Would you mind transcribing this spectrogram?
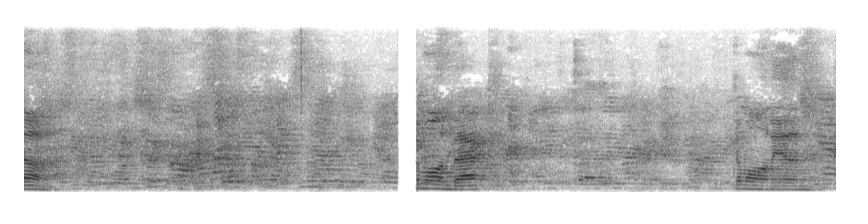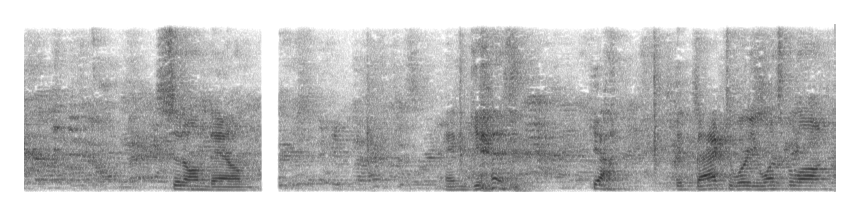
Um, come on back. Come on in. Sit on down. And get, yeah, get back to where you once belonged.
